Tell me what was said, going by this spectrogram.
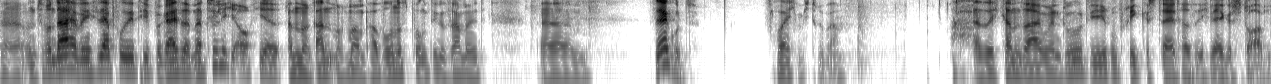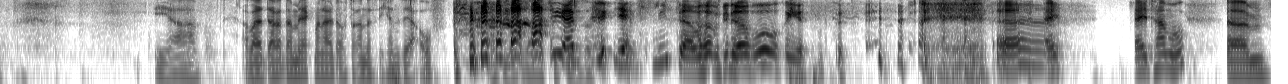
Äh, Und von daher bin ich sehr positiv begeistert. Natürlich auch hier am Rand nochmal ein paar Bonuspunkte gesammelt. Ähm, sehr gut. Freue ich mich drüber. Also ich kann sagen, wenn du die Rubrik gestellt hast, ich wäre gestorben. Ja, aber da, da merkt man halt auch daran, dass ich ein sehr auf, Typ bin. Jetzt, So. jetzt fliegt er aber wieder hoch hier. Ey, ey, Tamo, ähm,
